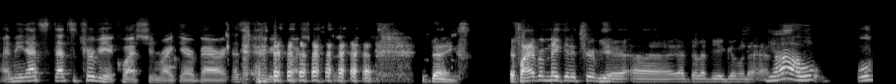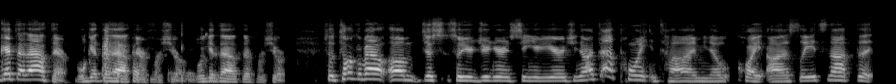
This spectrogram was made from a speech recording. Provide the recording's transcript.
I mean that's that's a trivia question right there, Barrett. That's a trivia question. Thanks. If I ever make it a trivia, uh, that'd be a good one to have. Yeah, well, we'll get that out there. We'll get that out there for sure. We'll get that out there for sure. So talk about um just so your junior and senior years, you know, at that point in time, you know, quite honestly, it's not the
